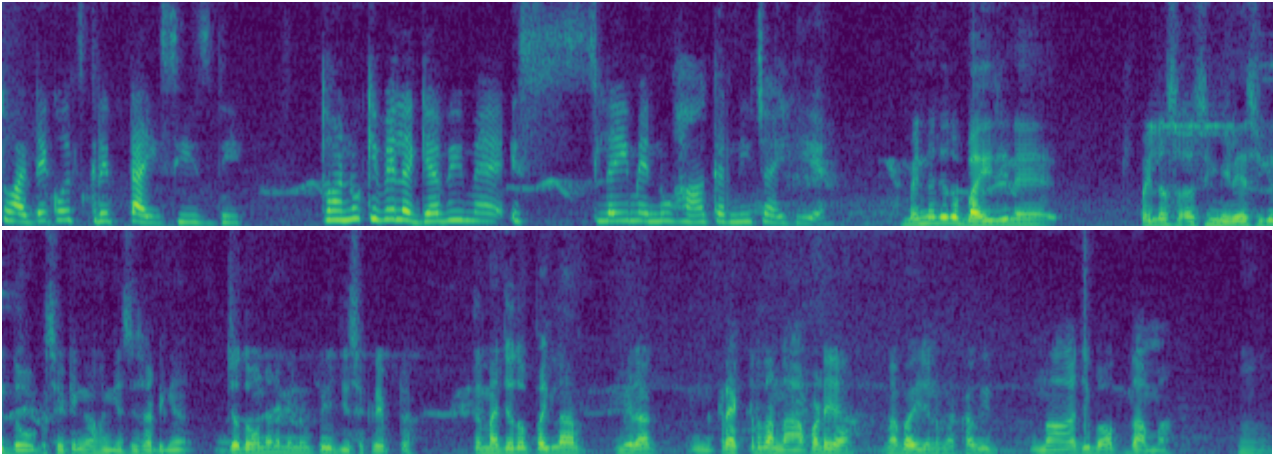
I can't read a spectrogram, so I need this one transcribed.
ਤੁਹਾਡੇ ਕੋਲ ਸਕ੍ਰਿਪਟ ਆਈ ਸੀ ਇਸ ਦੀ ਤੁਹਾਨੂੰ ਕਿਵੇਂ ਲੱਗਿਆ ਵੀ ਮੈਂ ਇਸ ਲਈ ਮੈਨੂੰ ਹਾਂ ਕਰਨੀ ਚਾਹੀਦੀ ਹੈ? ਮੈਨੂੰ ਜਦੋਂ ਬਾਈ ਜੀ ਨੇ ਪਹਿਲਾਂ ਅਸੀਂ ਮਿਲੇ ਸੀਗੇ ਦੋ ਕੁ ਸੀਟਿੰਗਾਂ ਹੋਈਆਂ ਸੀ ਸਾਡੀਆਂ ਜਦੋਂ ਉਹਨਾਂ ਨੇ ਮੈਨੂੰ ਭੇਜੀ ਸਕ੍ਰਿਪਟ ਤੇ ਮੈਂ ਜਦੋਂ ਪਹਿਲਾਂ ਮੇਰਾ ਕਰੈਕਟਰ ਦਾ ਨਾਂ ਪੜਿਆ ਮੈਂ ਬਾਈ ਜੀ ਨੂੰ ਮੈਂ ਕਿਹਾ ਵੀ ਨਾਂ ਜੀ ਬਹੁਤ ਦਮ ਆ। ਹੂੰ।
